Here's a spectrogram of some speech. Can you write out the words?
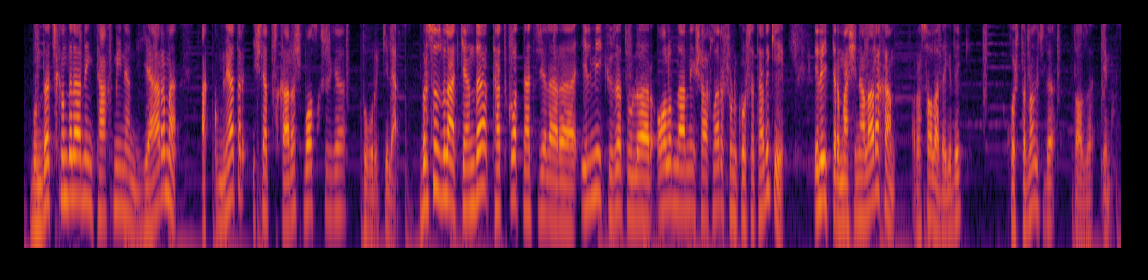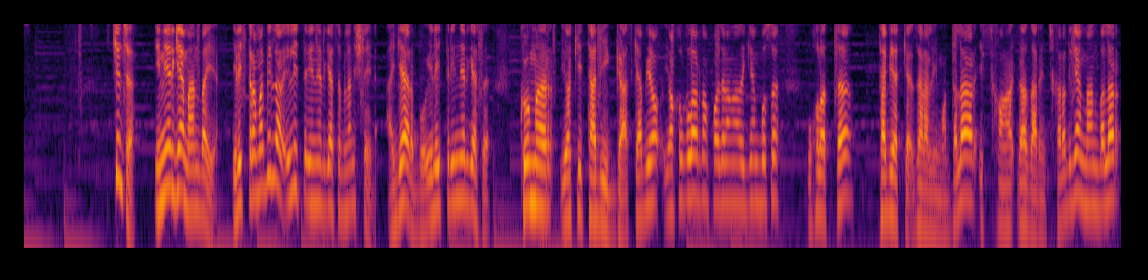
Bunda chiqindilarning taxminan yarmi akkumulyator ishlab chiqarish bosqichiga to'g'ri keladi. Bir so'z bilan aytganda tadqiqot natijalari ilmiy kuzatuvlar olimlarning sharhlari shuni ko'rsatadiki elektr mashinalari ham risoladagidek qo'shtirnoq ichida toza emas. Ikkinchi energiya manbai. Elektromobillar elektr energiyasi bilan ishlaydi. Agar bu elektr energiyasi ko'mir yoki tabiiy gaz kabi yoqilg'ilardan foydalanadigan bo'lsa u holatda tabiatga zararli moddalar issiqxona gazlarini chiqaradigan manbalar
